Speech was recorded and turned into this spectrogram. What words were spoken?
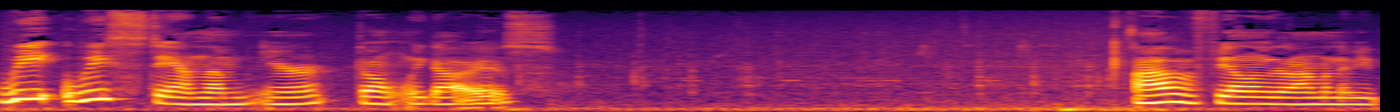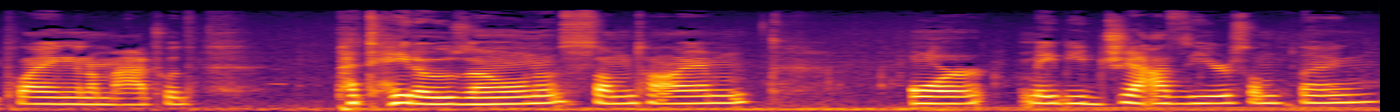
we we stand them here, don't we guys? I have a feeling that I'm going to be playing in a match with Potato Zone sometime or maybe Jazzy or something.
